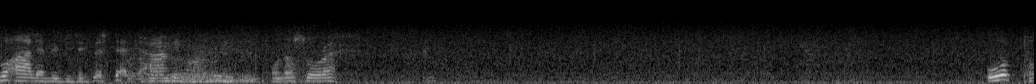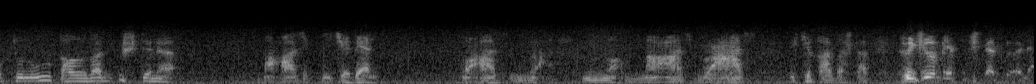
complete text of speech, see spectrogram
bu alemi bize gösterdi. Ondan sonra o topluluğu dağdan üç tane Maaz İbni Cebel Muaz, Ma, Maaz, iki kardeşler hücum etmişler böyle.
